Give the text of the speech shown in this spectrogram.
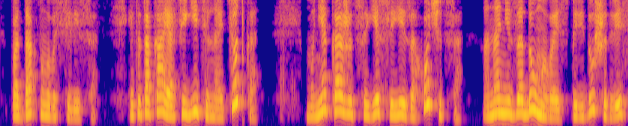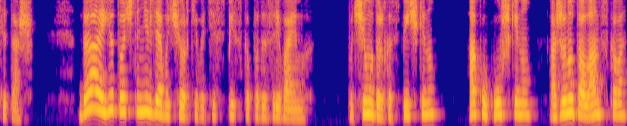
— поддакнула Василиса. «Это такая офигительная тетка. Мне кажется, если ей захочется, она, не задумываясь, передушит весь этаж. Да, ее точно нельзя вычеркивать из списка подозреваемых. Почему только Спичкину? А Кукушкину? А жену Талантского?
